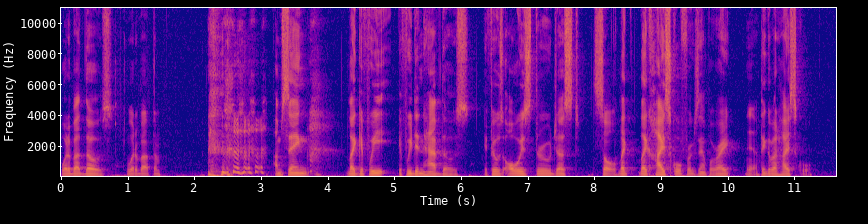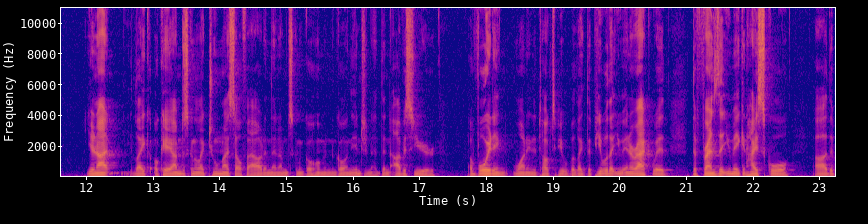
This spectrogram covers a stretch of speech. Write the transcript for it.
what about those What about them? i'm saying like if we if we didn't have those if it was always through just Soul. like like high school for example right Yeah. think about high school you're not like okay i'm just gonna like tune myself out and then i'm just gonna go home and go on the internet then obviously you're avoiding wanting to talk to people but like the people that you interact with the friends that you make in high school uh the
